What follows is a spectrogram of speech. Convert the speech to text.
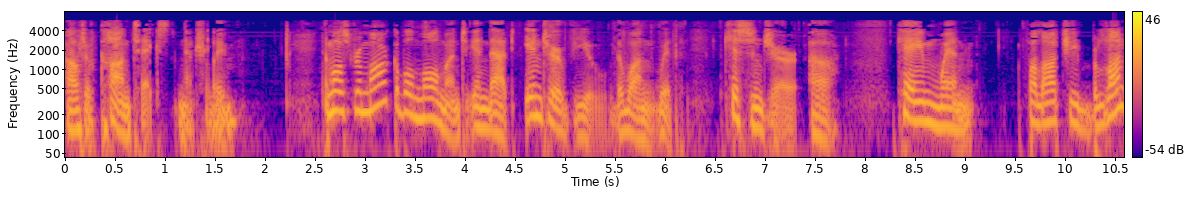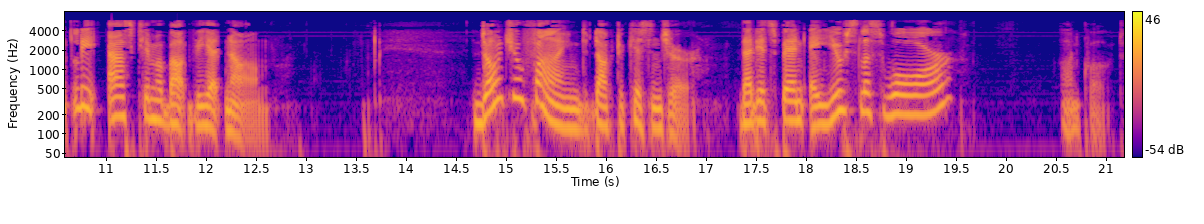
out of context, naturally. The most remarkable moment in that interview, the one with Kissinger, uh, came when Fallaci bluntly asked him about Vietnam. Don't you find, Dr. Kissinger, that it's been a useless war? Unquote.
